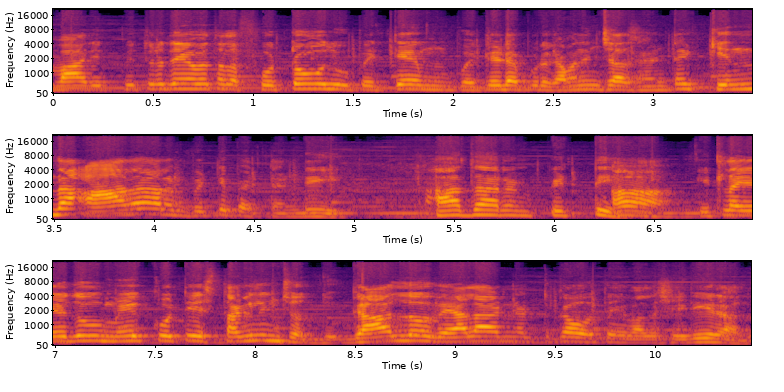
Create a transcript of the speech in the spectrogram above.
వారి పితృదేవతల ఫోటోలు పెట్టే పెట్టేటప్పుడు గమనించాల్సి అంటే కింద ఆధారం పెట్టి పెట్టండి. ఆధారం పెట్టి. ఇట్లా ఏదో మేకు కొట్టేసి తగిలించొద్దు. గాల్లో వేలాడినట్టుగా అవుతాయి వాళ్ళ శరీరాలు.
